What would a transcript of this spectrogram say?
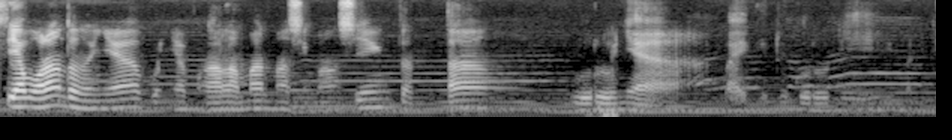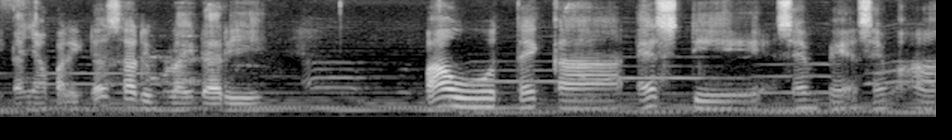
setiap orang tentunya punya pengalaman masing-masing tentang gurunya baik itu guru di pendidikan yang paling dasar dimulai dari PAUD, TK, SD, SMP, SMA,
